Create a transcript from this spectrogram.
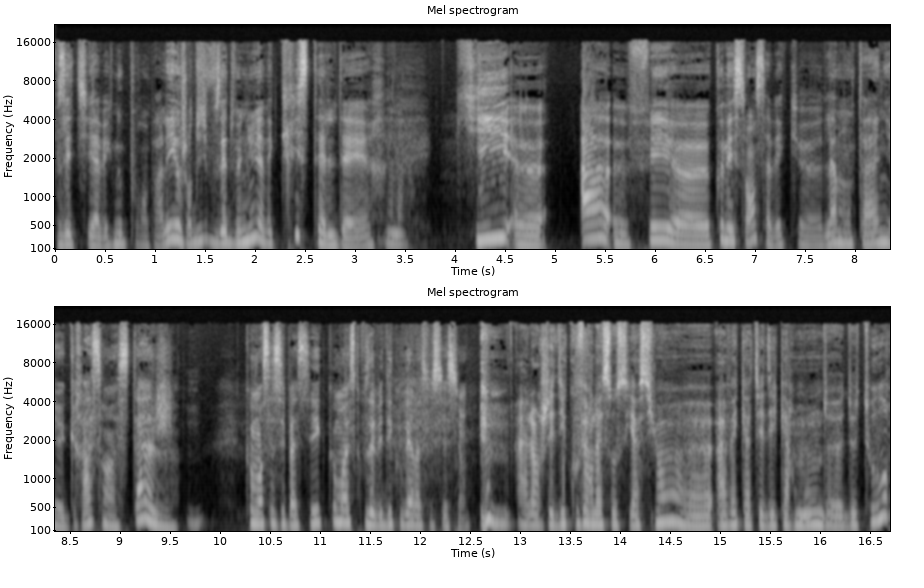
Vous étiez avec nous pour en parler. Aujourd'hui, vous êtes venu avec Christelle Der, qui euh, a euh, fait euh, connaissance avec la montagne grâce à un stage. Comment ça s'est passé? Comment est-ce que vous avez découvert l'association? Alors, j'ai découvert l'association euh, avec ATD Carmonde de, Tours.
